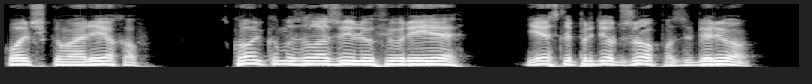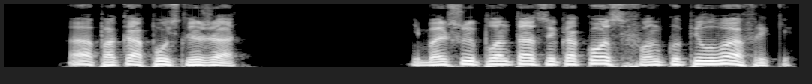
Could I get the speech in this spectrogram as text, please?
кольчиком орехов. Сколько мы заложили у Феврие? Если придет жопа, заберем. А пока пусть лежат. Небольшую плантацию кокосов он купил в Африке,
